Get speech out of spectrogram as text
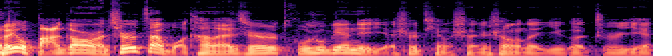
没有拔高啊。其实，在我看来，其实图书编辑也是挺神圣的一个职业，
